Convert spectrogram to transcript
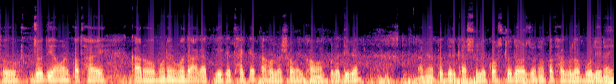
তো যদি আমার কথায় কারও মনের মধ্যে আঘাত লেগে থাকে, তাহলে সবাই ক্ষমা করে দিবেন। আমি আপনাদেরকে আসলে কষ্ট দেওয়ার জন্য কথাগুলো বলি নাই।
